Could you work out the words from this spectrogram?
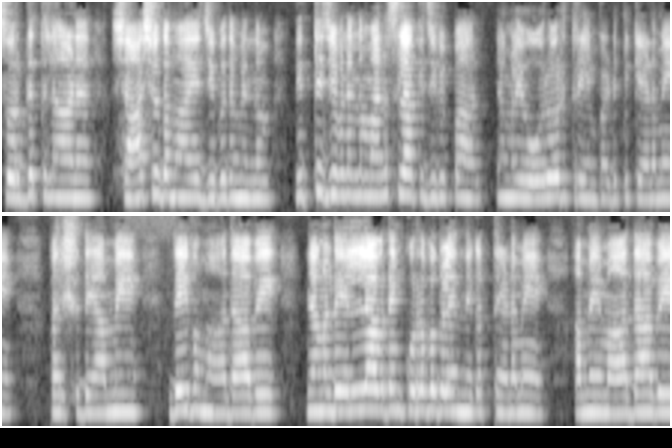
സ്വർഗത്തിലാണ് ശാശ്വതമായ ജീവിതമെന്നും നിത്യജീവനെന്നും മനസ്സിലാക്കി ജീവിപ്പാൻ ഞങ്ങളെ ഓരോരുത്തരെയും പഠിപ്പിക്കണമേ. പരിശുദ്ധ അമ്മേ ദൈവമാതാവേ ഞങ്ങളുടെ എല്ലാവരുടെയും കുറവുകളെ നികത്തണമേ. അമ്മേ മാതാവേ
